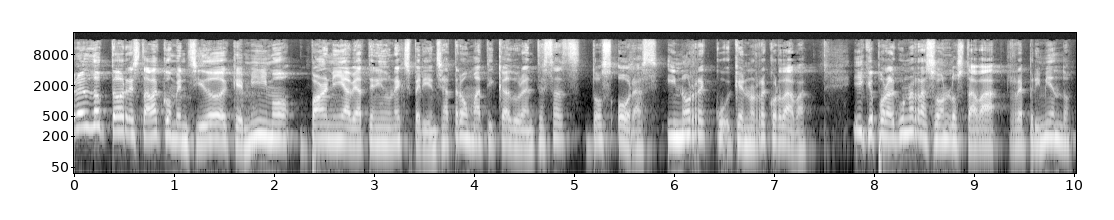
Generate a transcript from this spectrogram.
Pero el doctor estaba convencido de que mínimo Barney había tenido una experiencia traumática durante esas dos horas y no que no recordaba y que por alguna razón lo estaba reprimiendo.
